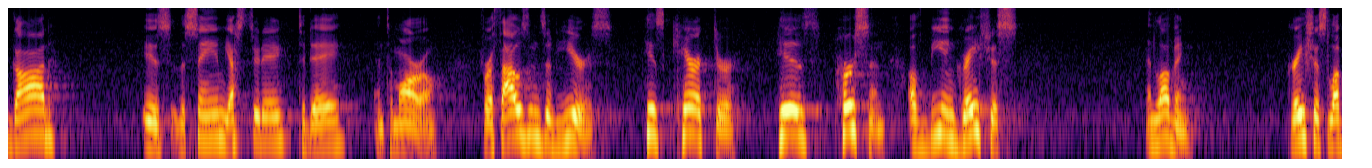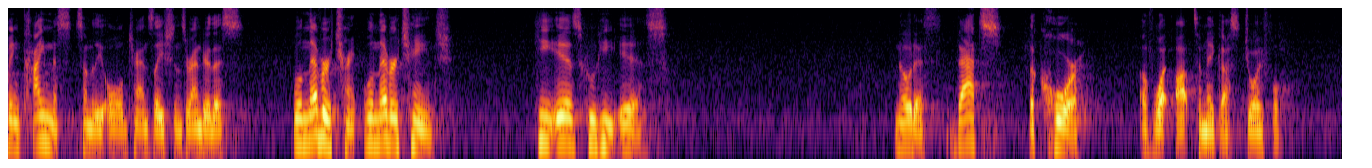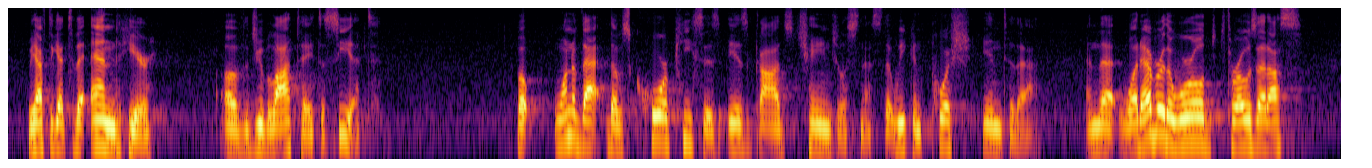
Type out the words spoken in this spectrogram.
God is the same yesterday, today, and tomorrow. For thousands of years, his character, his person of being gracious and loving. Gracious, loving kindness, some of the old translations render this, will never, tra- will never change. He is who he is. Notice, that's the core of what ought to make us joyful. We have to get to the end here of the Jubilate to see it. One of that, those core pieces is God's changelessness, that we can push into that. And that whatever the world throws at us,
